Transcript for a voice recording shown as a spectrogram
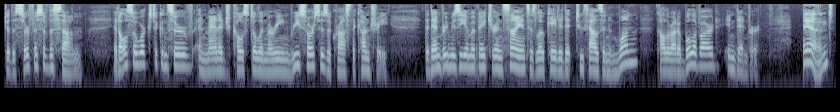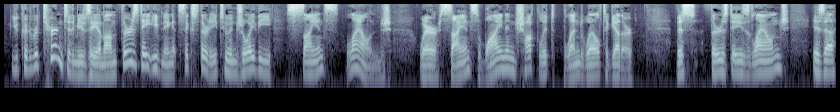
to the surface of the sun. It also works to conserve and manage coastal and marine resources across the country. The Denver Museum of Nature and Science is located at 2001 Colorado Boulevard in Denver. And you could return to the museum on Thursday evening at 6:30 to enjoy the Science Lounge, where science, wine and chocolate blend well together. This Thursday's lounge is a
